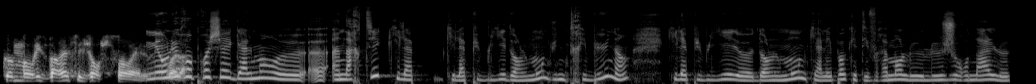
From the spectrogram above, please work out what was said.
comme Maurice Barrès et Georges Sorel. Mais on lui reprochait également euh, un article qu'il a qu'il a publié dans Le Monde, une tribune hein, qu'il a publié euh, dans Le Monde, qui à l'époque était vraiment le, journal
